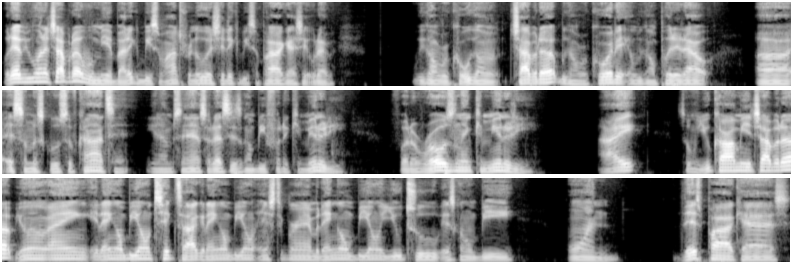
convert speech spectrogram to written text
whatever you want to chop it up with me about. It could be some entrepreneur shit, it could be some podcast shit, whatever. We're gonna record we're gonna chop it up, we're gonna record it, and we're gonna put it out uh as some exclusive content. You know what I'm saying? So that's just gonna be for the community, for the Roseland community. All right. So when you call me to chop it up, you know, I ain't, it ain't gonna be on TikTok, it ain't gonna be on Instagram, it ain't gonna be on YouTube. It's gonna be on this podcast,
